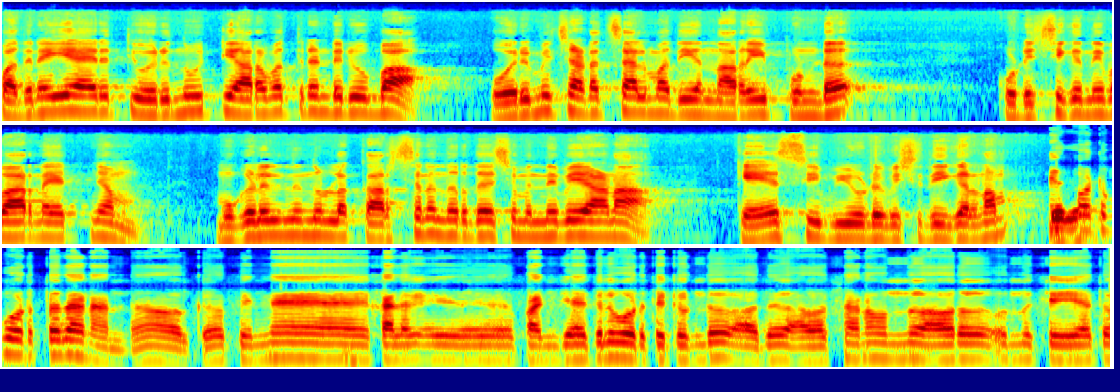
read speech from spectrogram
പതിനയ്യായിരത്തി ഒരുന്നൂറ്റി അറുപത്തിരണ്ട് രൂപ ഒരുമിച്ചടച്ചാൽ മതിയെന്ന അറിയിപ്പുണ്ട് കുടിശ്ശിക നിവാരണ യജ്ഞം മുകളിൽ നിന്നുള്ള കർശന നിർദ്ദേശം എന്നിവയാണ് കെ എസ് സി ബിയുടെ വിശദീകരണം. റിപ്പോർട്ട് കൊടുത്തതാണ് അന്ന് അവർക്ക്. പിന്നെ കല പഞ്ചായത്തിൽ കൊടുത്തിട്ടുണ്ട്. അത് അവസാനം ഒന്ന് അവർ ഒന്നും ചെയ്യാത്ത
